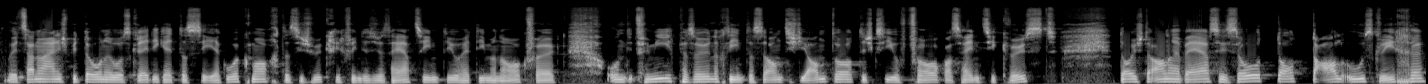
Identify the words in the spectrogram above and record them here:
Ich würde es auch noch einmal betonen, wo es geredet hat, das sehr gut gemacht. Das ist wirklich, ich finde, das ist ein Herzinterview, hat immer nachgefragt. Und für mich persönlich die interessanteste Antwort war auf die Frage, was haben Sie gewusst? Da ist der Alain Berset so total ausgewichen,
